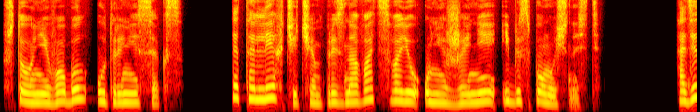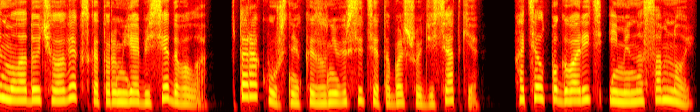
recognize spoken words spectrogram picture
что у него был утренний секс. Это легче, чем признавать свое унижение и беспомощность. Один молодой человек, с которым я беседовала, второкурсник из университета Большой Десятки, хотел поговорить именно со мной,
